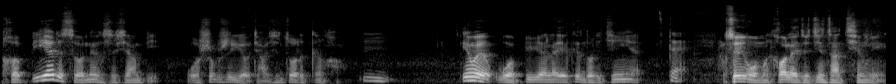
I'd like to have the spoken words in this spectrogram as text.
和毕业的时候那个时候相比，我是不是有条件做得更好？嗯。因为我比原来有更多的经验，对，所以我们后来就经常清零。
